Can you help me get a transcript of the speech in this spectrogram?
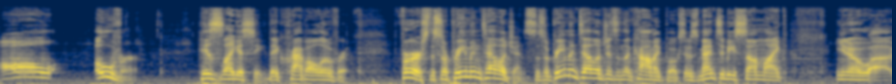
all over his legacy. They crap all over it. First, the Supreme Intelligence. The Supreme Intelligence in the comic books is meant to be some like, you know, uh,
